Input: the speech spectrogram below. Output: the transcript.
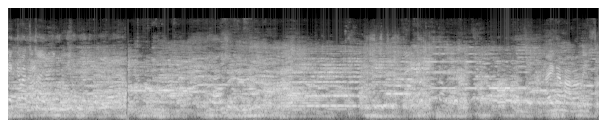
দেখতে পাচ্ছি আর এখানে বাবা এসছে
